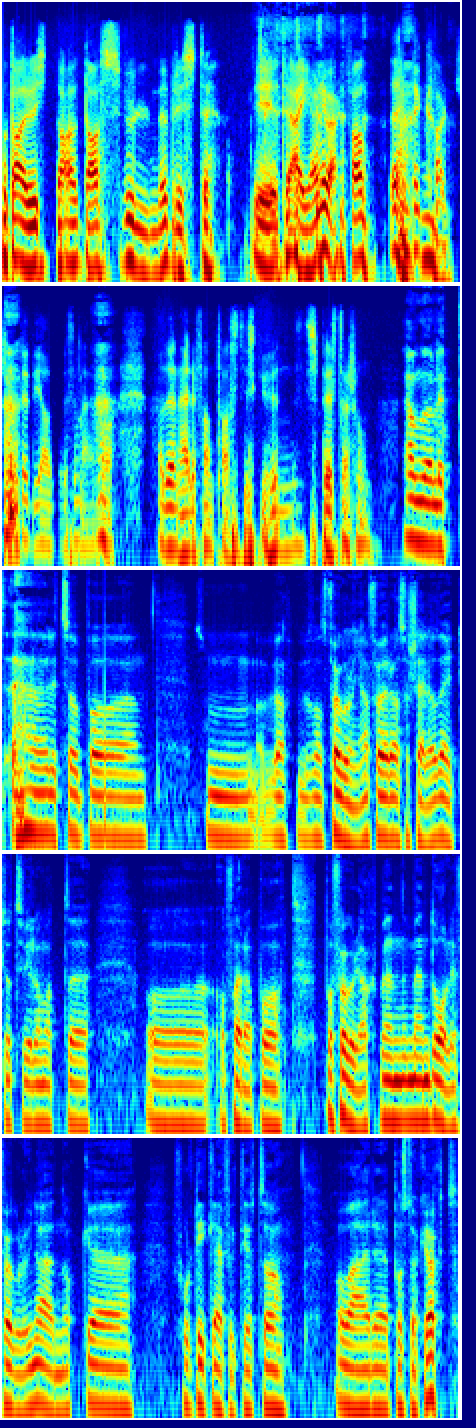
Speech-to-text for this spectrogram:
Og da, er det, da, da svulmer brystet. i- Til eieren i hvert fall. Kanskje til de andre som er på av den her fantastiske hundens prestasjon. Ja, men det er litt, litt så på som Vi har fått fuglehunder før, og så ser det jo det er ikke noe tvil om at eh, å, å fare på, på fuglejakt med, en- med en dårlig fuglehund, da er det nok eh, fort ikke effektivt å, å være på støkkjakt.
